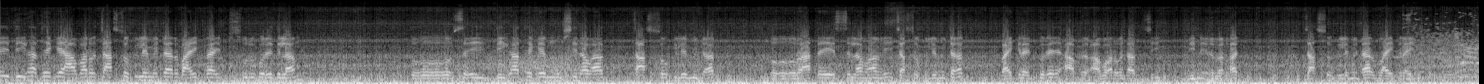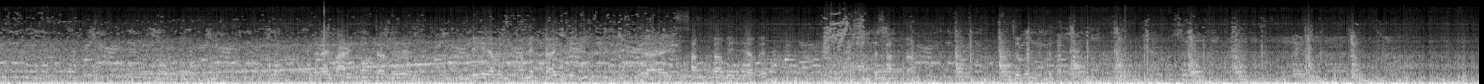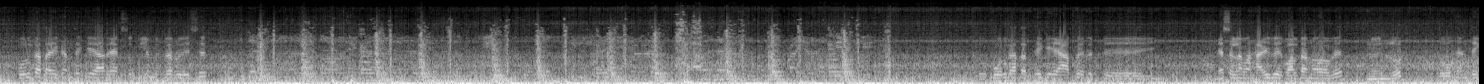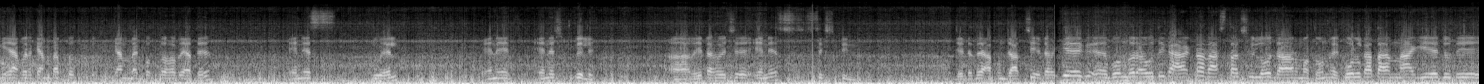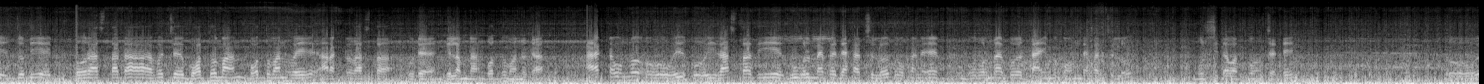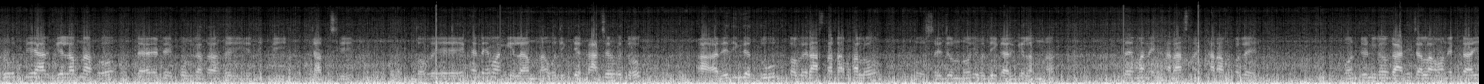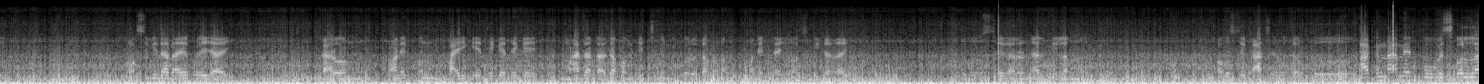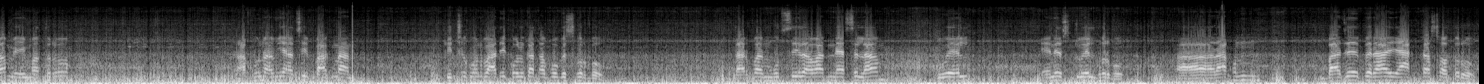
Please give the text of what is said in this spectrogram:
সেই দীঘা থেকে আবারও চারশো কিলোমিটার বাইক রাইড শুরু করে দিলাম। তো সেই দীঘা থেকে মুর্শিদাবাদ চারশো কিলোমিটার। তো রাতে এসেছিলাম আমি চারশো কিলোমিটার বাইক রাইড করে। আব- আবারও যাচ্ছি দিনের বেলায় চারশো কিলোমিটার বাইক রাইড করে। প্রায় বাড়ি পৌঁছাতে লেগে যাবে অনেকটাই দেরি। প্রায় ন্যাশনাল হাইওয়ে পাল্টানো হবে মেইন রোড তো ওখান থেকে অ্যাপের ক্যাম্প ব্যাক ক্যাম্প ব্যাক করতে হবে এতে NS twelve NA NS twelve আর এটা হয়েছে এনএস সিক্সটিন যেটাতে এখন যাচ্ছি। এটা বন্ধুরা, ওদিকে আরেকটা রাস্তা ছিল যাওয়ার মতন। কলকাতা না গিয়ে যদি যদি ও রাস্তাটা হচ্ছে বর্ধমান বর্ধমান হয়ে আরেকটা রাস্তা ওটা গেলাম না, বর্ধমান ওটা। আরেকটা অন্য ওই ওই রাস্তা দিয়ে গুগল ম্যাপে দেখাচ্ছিল, তো ওখানে গুগল ম্যাপে টাইম কম দেখাচ্ছিল। মুর্শিদাবাদ পৌঁছাতে। তো রোড দিয়ে আর গেলাম না হো ডাইরেক্ট কলকাতা হয়ে এদিক দিয়ে যাচ্ছি। তবে এখানে আমার গেলাম না, ওদিক দিয়ে কাছে হতো আর এদিক দিয়ে দূর, তবে রাস্তাটা ভালো, তো সেই জন্যই ওদিক আর গেলাম না। তাই মানে রাস্তা খারাপ হলে কন্টিনিউ গাড়ি চালা অনেকটাই অসুবিধাদায়ক হয়ে যায়। কারণ অনেকক্ষণ বাইকে থেকে থেকে মাজাটা যখন হিচকুনি করে, তখন অনেকটাই অসুবিধা দেয় তো সে কারণে আর গেলাম না। অবশ্যই কাছে হতো তো বাগনানে প্রবেশ করলাম এইমাত্র। এখন আমি আছি বাগনান। কিছুক্ষণ বাদে কলকাতা প্রবেশ করব। তারপর মুর্শিদাবাদ নেসেলাম টুয়েলভ এনএস টুয়েলভ ধরবো। আর এখন বাজে প্রায় একটা সতেরো।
